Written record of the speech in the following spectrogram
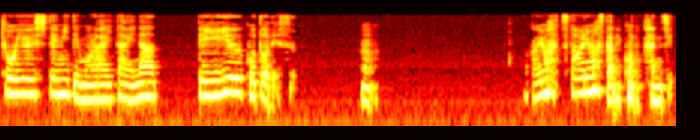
共有してみてもらいたいなっていうことです。うん。わかります伝わりますかねこの感じ。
